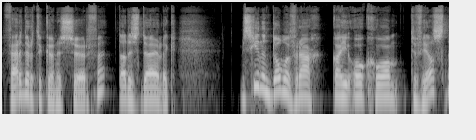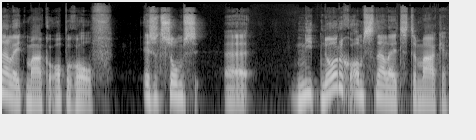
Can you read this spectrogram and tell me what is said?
verder te kunnen surfen. Dat is duidelijk. Misschien een domme vraag. Kan je ook gewoon te veel snelheid maken op een golf? Is het soms uh, niet nodig om snelheid te maken?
